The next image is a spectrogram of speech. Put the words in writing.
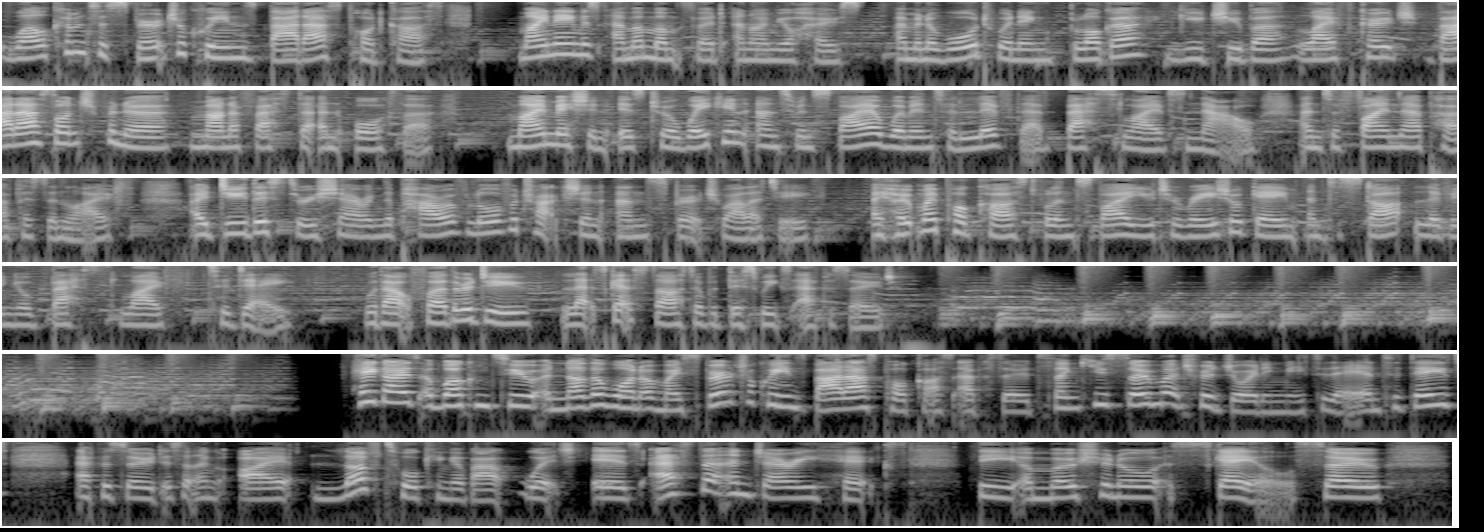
Welcome to Spiritual Queen's Badass Podcast. My name is Emma Mumford and I'm your host. I'm an award winning blogger, YouTuber, life coach, badass entrepreneur, manifester, and author. My mission is to awaken and to inspire women to live their best lives now and to find their purpose in life. I do this through sharing the power of law of attraction and spirituality. I hope my podcast will inspire you to raise your game and to start living your best life today. Without further ado, let's get started with this week's episode. Hey guys, and welcome to another one of my Spiritual Queens Badass podcast episodes. Thank you so much for joining me today. And today's episode is something I love talking about, which is Esther and Jerry Hicks, the emotional scale. So,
